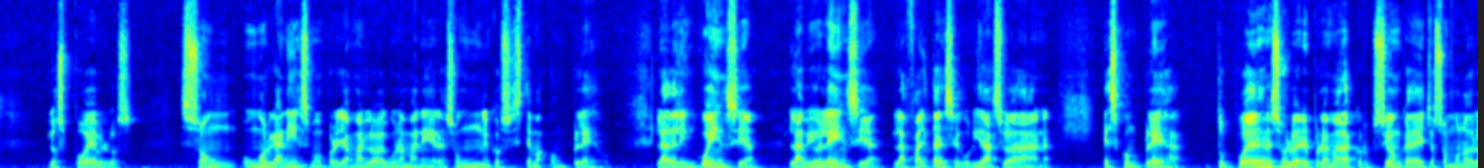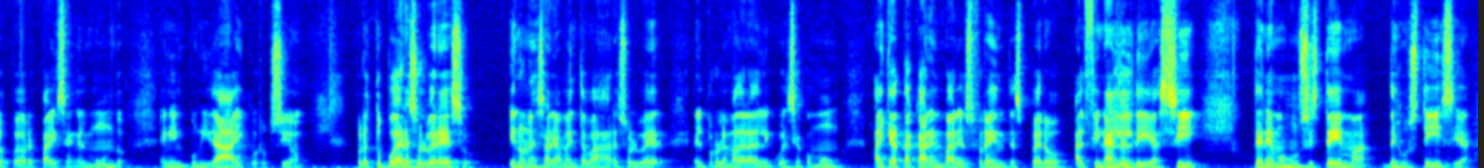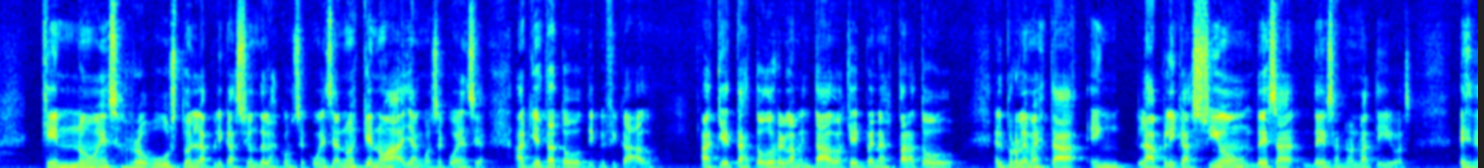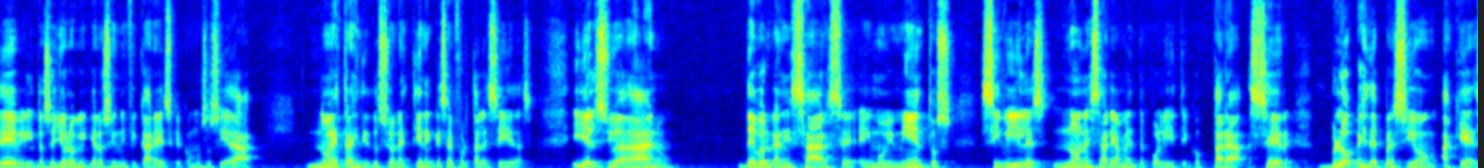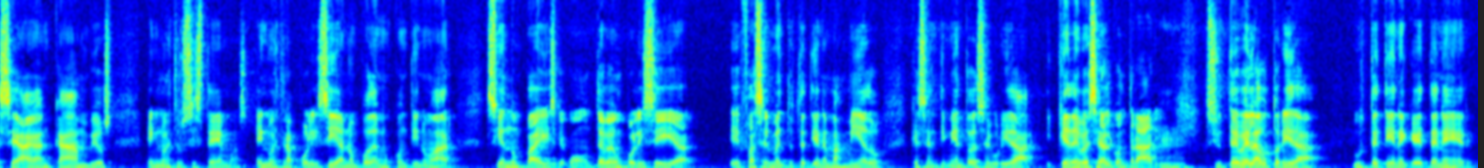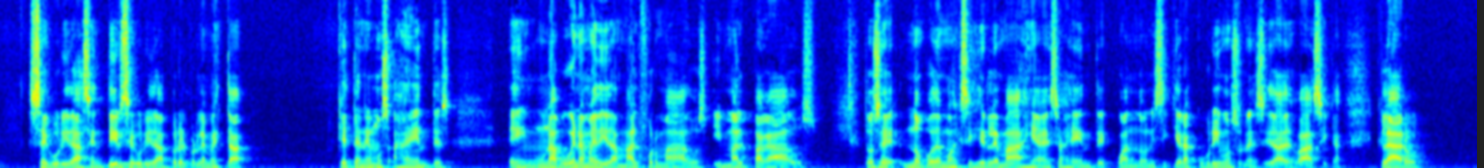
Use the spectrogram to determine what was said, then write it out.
los pueblos, son un organismo, por llamarlo de alguna manera, son un ecosistema complejo. La delincuencia, la violencia, la falta de seguridad ciudadana es compleja. Tú puedes resolver el problema de la corrupción, que de hecho somos uno de los peores países en el mundo en impunidad y corrupción. Pero tú puedes resolver eso y no necesariamente vas a resolver el problema de la delincuencia común. Hay que atacar en varios frentes, pero al final del día sí tenemos un sistema de justicia que no es robusto en la aplicación de las consecuencias. No es que no hayan consecuencias. Aquí está todo tipificado. Aquí está todo reglamentado. Aquí hay penas para todo. El problema está en la aplicación de, esa, de esas normativas. Es débil. Entonces yo lo que quiero significar es que como sociedad nuestras instituciones tienen que ser fortalecidas y el ciudadano debe organizarse en movimientos civiles, no necesariamente políticos, para ser bloques de presión a que se hagan cambios en nuestros sistemas, en nuestra policía. No podemos continuar siendo un país que cuando usted ve a un policía, eh, fácilmente usted tiene más miedo que sentimiento de seguridad y que debe ser al contrario. Si usted ve la autoridad, usted tiene que tener seguridad, sentir seguridad, pero el problema está que tenemos agentes en una buena medida mal formados y mal pagados. Entonces, no podemos exigirle magia a esa gente cuando ni siquiera cubrimos sus necesidades básicas. Claro,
